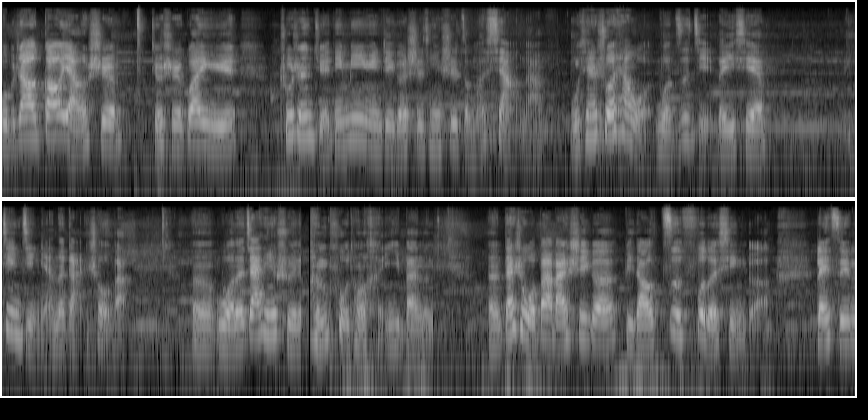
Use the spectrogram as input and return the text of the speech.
我不知道高阳是就是关于出生决定命运这个事情是怎么想的。我先说一下我我自己的一些近几年的感受吧。嗯，我的家庭属于很普通、很一般的。嗯，但是我爸爸是一个比较自负的性格，类似于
